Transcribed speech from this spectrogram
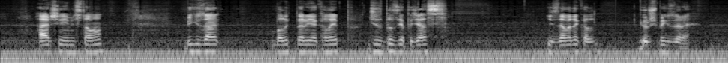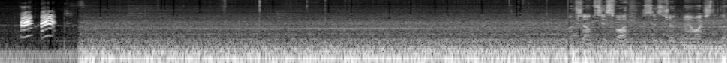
Her şeyimiz tamam. Bir güzel balıkları yakalayıp cızbız yapacağız. İzlemede kalın. Görüşmek üzere. Akşam sis var. Sis çökmeye başladı.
